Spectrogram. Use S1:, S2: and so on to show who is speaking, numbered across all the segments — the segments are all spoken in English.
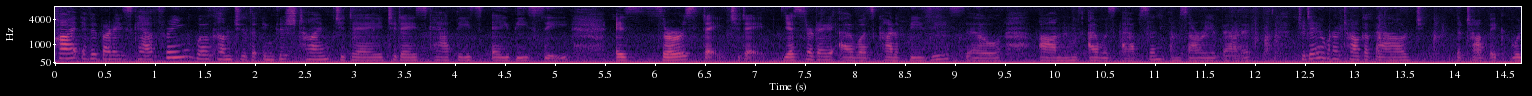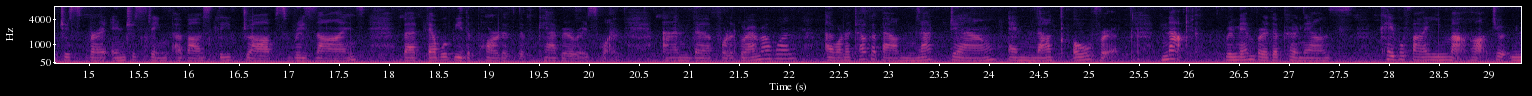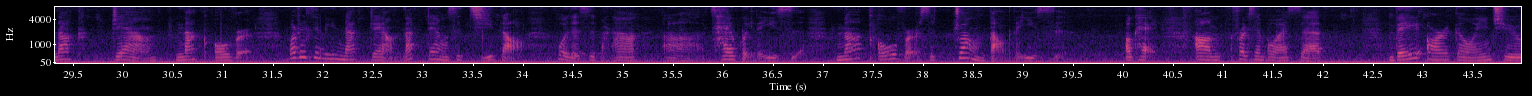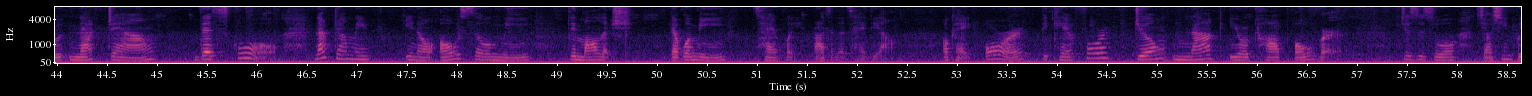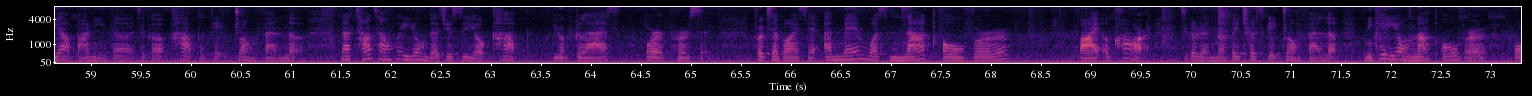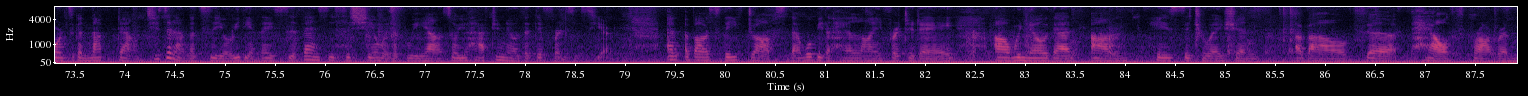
S1: Hi everybody, it's Catherine. Welcome to the English time today. Today's Kathy's ABC. It's Thursday today. Yesterday I was kind of busy, so um, I was absent. I'm sorry about it. Today I want to talk about the topic which is very interesting about Steve Jobs resigns, but that will be the part of the vocabularies one. And uh, for the grammar one, I want to talk about knock down and knock over. Knock, remember the pronounce K 不发音嘛，哈，就 knock down, knock over. What does it mean knock down? Knock down 是击倒或者是把它啊、呃、拆毁的意思。Knock over 是撞倒的意思。Okay, um, for example, I said they are going to knock down the school. Knock down mean you know also mean demolish. That would mean 拆毁，把它整个拆掉。Okay, or be careful, don't knock your cup over. 就是说，小心不要把你的这个 cup 给撞翻了。那常常会用的就是有 cup、your glass or a person. For example, I say a man was knocked over by a car. 这个人呢被车子给撞翻了。你可以用 knock over or 这个 knock down。其实这两个词有一点类似，但是是些微的不一样。So you have to know the differences here. And about Steve Jobs, that will be the headline for today. Uh, we know that um, his situation about the health problem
